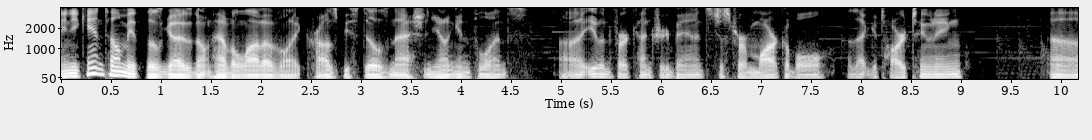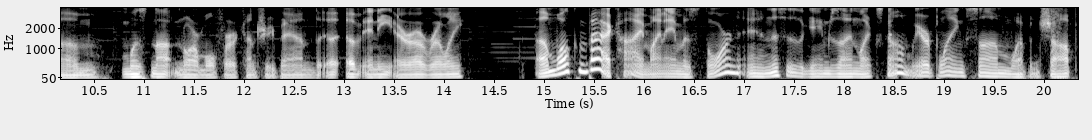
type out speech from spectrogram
And you can't tell me that those guys don't have a lot of like Crosby, Stills, Nash and Young influence. Uh, even for a country band, it's just remarkable. That guitar tuning um, was not normal for a country band uh, of any era, really. Um, welcome back. Hi, my name is Thorn, and this is the Game Design Lexicon. We are playing some Weapon Shop,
